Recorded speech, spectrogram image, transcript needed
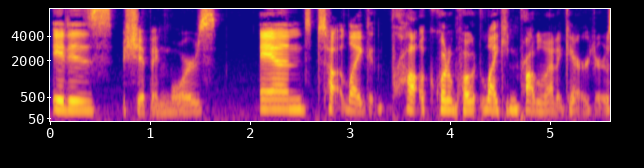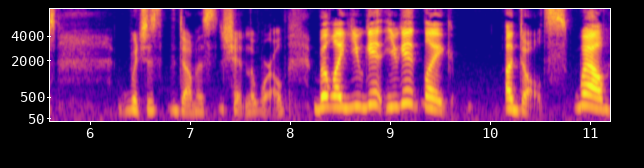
It is shipping wars and t- like pro- quote unquote liking problematic characters which is the dumbest shit in the world. But like you get you get like adults. Well,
